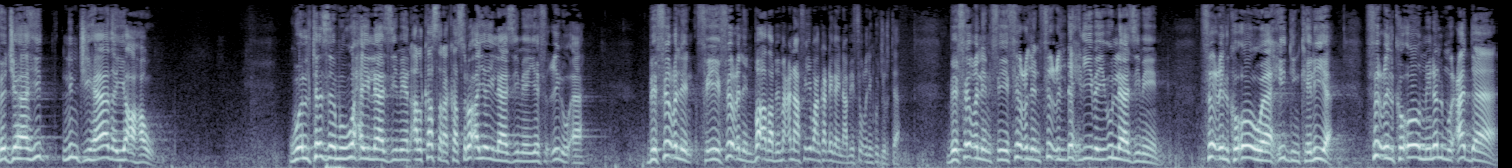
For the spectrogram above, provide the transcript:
fajaahid nin jihaadaya ahaw waltazamuu waxay laazimeen alkasra kasro ayay laazimeen yafcilu ah bificlin fii ficlin ba'da bimacnaa fii baan ka dhigaynaa bificlin ku jirta bificlin fii ficlin ficil dhexdii bay u laazimeen ficilka oo waaxidin keliya ficilka oo min almucaddaa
